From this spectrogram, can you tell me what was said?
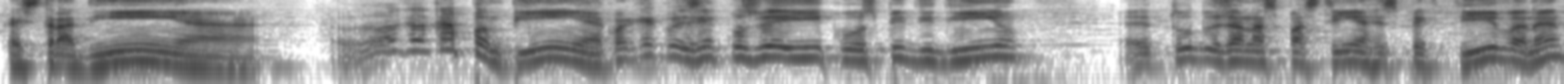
com a estradinha, com a pampinha, qualquer coisinha, com os veículos, os é, tudo já nas pastinhas respectivas, né?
